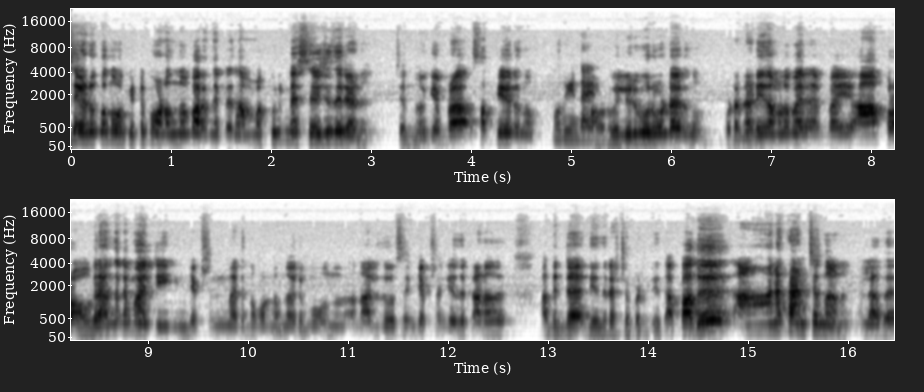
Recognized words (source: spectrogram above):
സൈഡൊക്കെ നോക്കിയിട്ട് പോണെന്ന് പറഞ്ഞിട്ട് നമുക്കൊരു മെസ്സേജ് തരാണ്. ചെന്ന് നോക്കിയപ്പോ സത്യമായിരുന്നു അവിടെ വലിയൊരു മുറിവുണ്ടായിരുന്നു. ഉടനടി നമ്മൾ ആ പ്രോഗ്രാം തന്നെ മാറ്റി. ഇഞ്ചക്ഷൻ മരുന്ന് കൊണ്ടുവന്ന ഒരു മൂന്ന് നാല് ദിവസം ഇഞ്ചക്ഷൻ ചെയ്തിട്ടാണ് അത് അതിന്റെ ഇതിൽ നിന്ന് രക്ഷപ്പെടുത്തിയത്. അപ്പൊ അത് ആന കാണിച്ചെന്നാണ്. അല്ലാതെ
